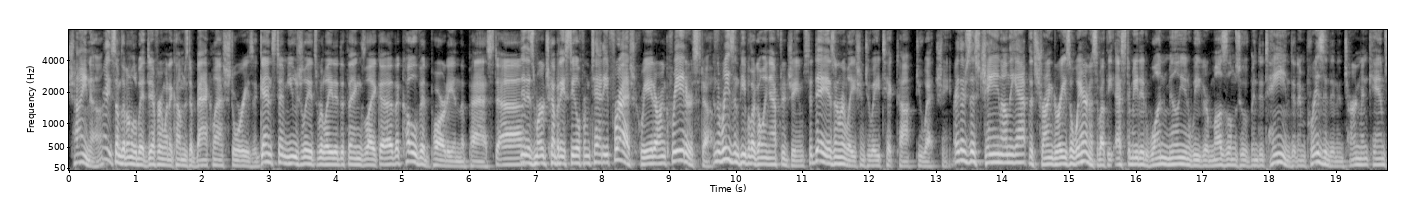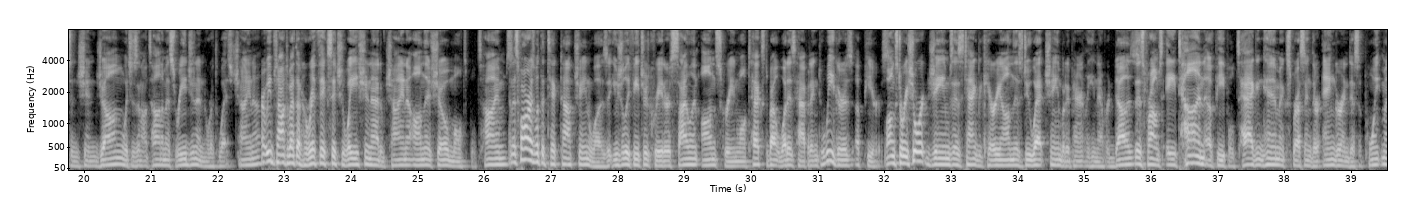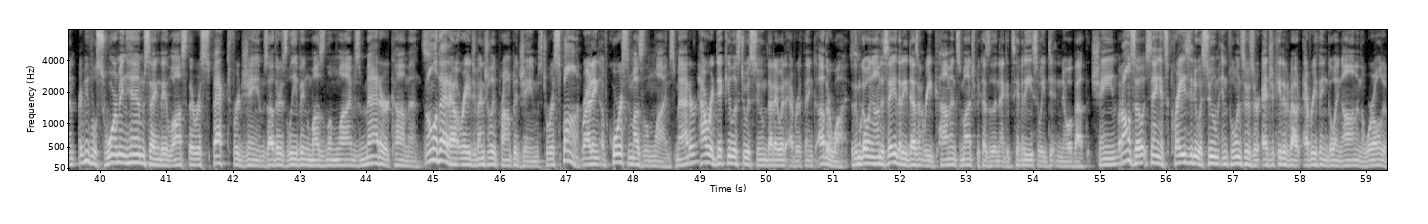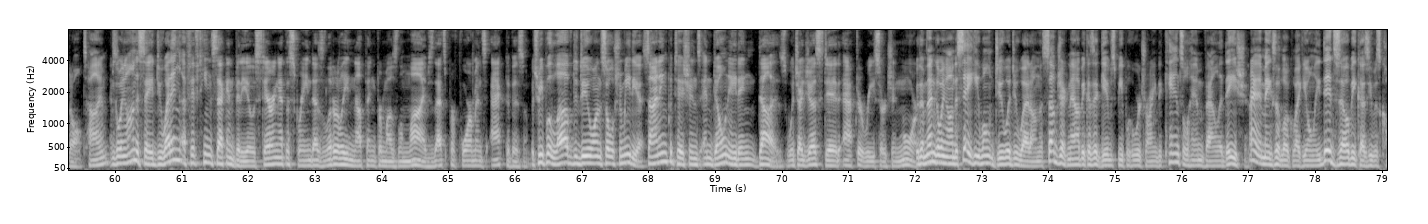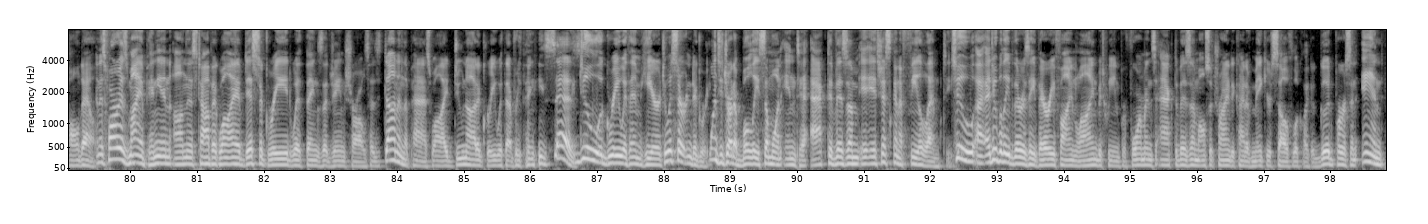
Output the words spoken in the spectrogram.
China, right? Something a little bit different when it comes to backlash stories against him. Usually it's related to things like uh, the COVID party in the past. Uh, did his merch company steal from Teddy Fresh, creator on creator stuff? And the reason people are going after James today is in relation to a TikTok duet chain. Right? There's this chain on the app that's trying to raise awareness about the estimated 1 million Uyghur Muslims who have been detained and imprisoned in internment camps in Xinjiang, which is an autonomous region in northwest China. Right? We've talked about that horrific situation out of China on this show multiple times. And as far as what the TikTok chain was, it usually featured creators silent on screen while text about what is happening to Uyghurs appears. Long story short, James is tagged to carry on this duet chain, but apparently he never does. This prompts a ton of people tagging him, expressing their anger and disappointment. Or people swarming him, saying they lost their respect for James, others leaving Muslim Lives Matter comments. And all of that outrage eventually prompted James to respond, writing, Of course, Muslim lives matter. How ridiculous to assume that I would ever think otherwise. With him going on to say that he doesn't read comments much because of the negativity, so he didn't know about the chain, but also saying it's crazy to assume influencers are educated about everything going on in the world at all times. And going on to say, duetting a 15 second video staring at the screen does literally nothing for Muslim lives. That's performance activism, which people love to do on social media. Signing petitions and donating does, which I just did after researching more. With him then going on to say he won't do a duet on the subject now because it gives people who are trying to cancel him validation. Right? It makes it look like he only did so because he was called out. And as far as my opinion on this topic, while I have disagreed with things that James Charles has done in the past, while I do not agree with everything he says, I do agree with him here to a certain degree. Once you try to bully someone into activism, it's just gonna feel empty. Two, I do believe there is a very fine line between performance activism, also trying to kind of make yourself look like a good person, and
